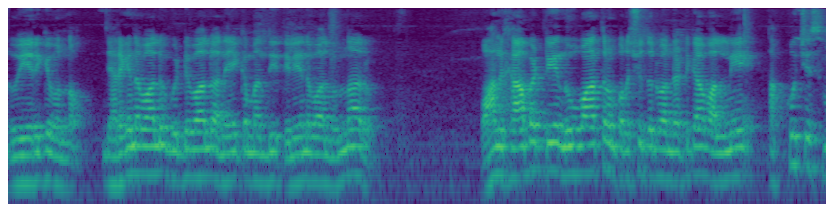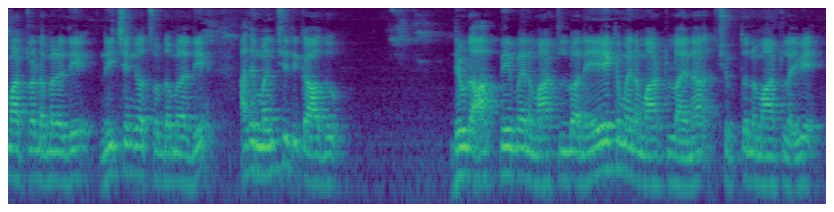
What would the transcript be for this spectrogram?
నువ్వు ఎరిగి ఉన్నావు. జరిగిన వాళ్ళు గుడ్డి వాళ్ళు అనేక మంది తెలియని వాళ్ళు ఉన్నారు. వాళ్ళు కాబట్టి నువ్వు మాత్రం పరిశుద్ధుడు అన్నట్టుగా వాళ్ళని తక్కువ చేసి మాట్లాడడం అనేది నీచంగా చూడడం అనేది అది మంచిది కాదు. దేవుడు ఆత్మీయమైన మాటల్లో అనేకమైన మాటలు ఆయన చెప్తున్న మాటలు అవే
